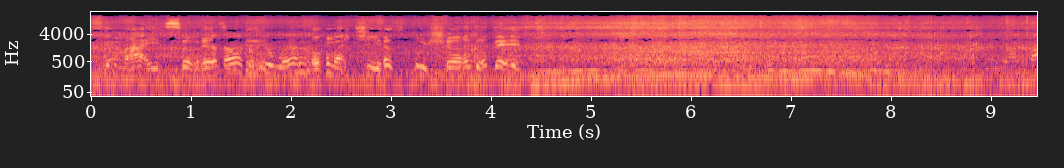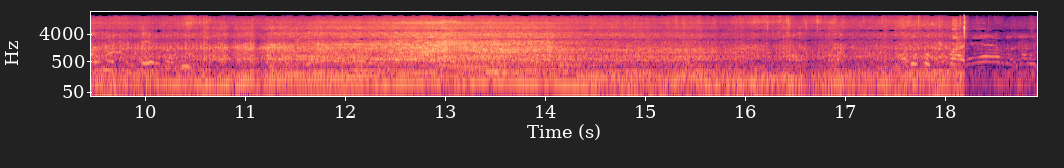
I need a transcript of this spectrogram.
Que filmar isso, né? Eu tava filmando. O Matias puxando o David. Olha um pouquinho amarelo, já no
